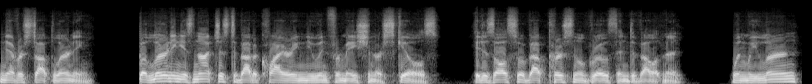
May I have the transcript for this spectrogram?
never stop learning. But learning is not just about acquiring new information or skills, it is also about personal growth and development. When we learn,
